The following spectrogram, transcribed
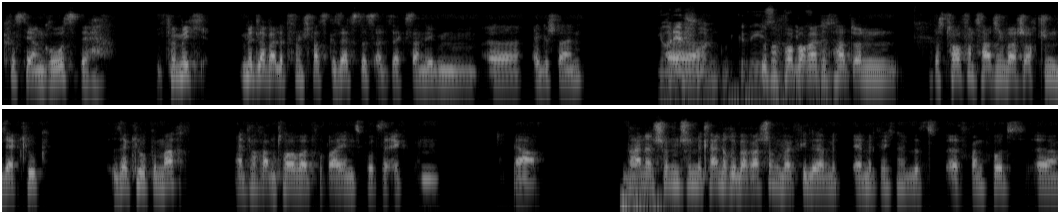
Christian Groß, der für mich mittlerweile schon fast gesetzt ist als Sechser neben äh, Eggestein, ja, der äh, schon gut gewesen. super vorbereitet hat. Und das Tor von Sargent war auch schon sehr klug, sehr klug gemacht. Einfach am Torwart vorbei ins kurze Eck. Und ja, war eine, schon, schon eine kleinere Überraschung, weil viele damit, eher mitgerechnet haben, dass äh, Frankfurt äh,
